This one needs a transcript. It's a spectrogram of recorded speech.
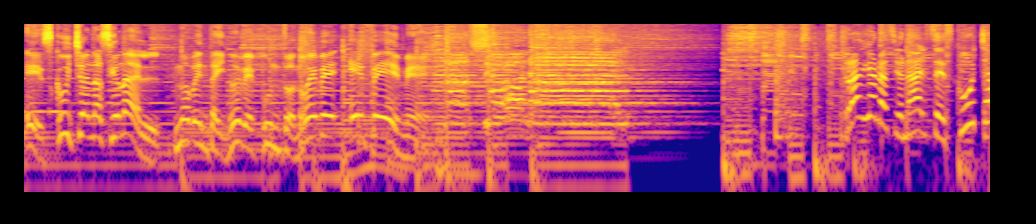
Escucha Nacional 99.9 FM. Nacional. Radio Nacional se escucha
